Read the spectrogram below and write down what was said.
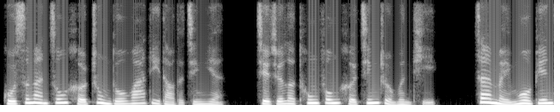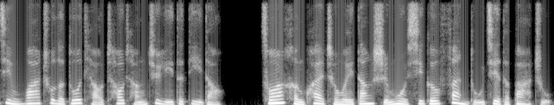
古斯曼综合众多挖地道的经验，解决了通风和精准问题，在美墨边境挖出了多条超长距离的地道，从而很快成为当时墨西哥贩毒界的霸主。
